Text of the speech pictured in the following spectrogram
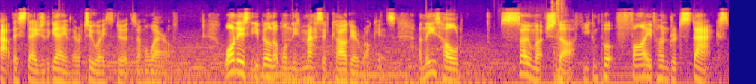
at this stage of the game. There are two ways to do it that I'm aware of. One is that you build up one of these massive cargo rockets, and these hold so much stuff. You can put 500 stacks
